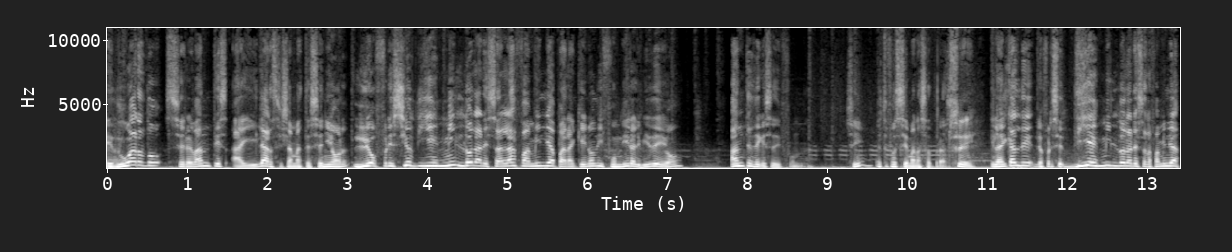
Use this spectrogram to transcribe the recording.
Eduardo Cervantes Aguilar, se llama este señor, le ofreció 10 mil dólares a la familia para que no difundiera el video antes de que se difunda. ¿Sí? Esto fue semanas atrás. Sí. El alcalde le ofrece 10 mil dólares a la familia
